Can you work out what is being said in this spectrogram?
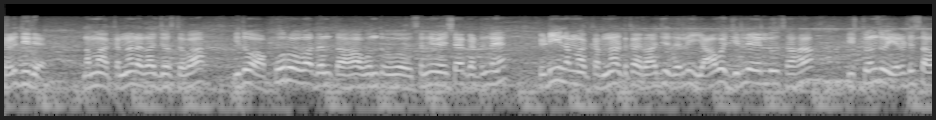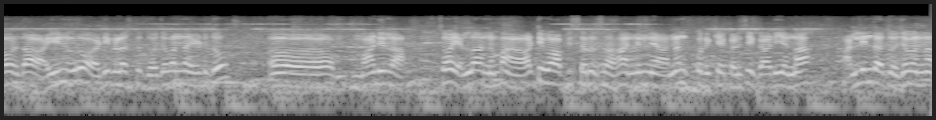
ಸೆಳೆದಿದೆ. ನಮ್ಮ ಕನ್ನಡ ರಾಜ್ಯೋತ್ಸವ. ಇದು ಅಪೂರ್ವವಾದಂತಹ ಒಂದು ಸನ್ನಿವೇಶ, ಘಟನೆ. ಇಡೀ ನಮ್ಮ ಕರ್ನಾಟಕ ರಾಜ್ಯದಲ್ಲಿ ಯಾವ ಜಿಲ್ಲೆಯಲ್ಲೂ ಸಹ ಇಷ್ಟೊಂದು ಎರಡು ಸಾವಿರದ ಐನೂರು ಅಡಿಗಳಷ್ಟು ಧ್ವಜವನ್ನು ಹಿಡಿದು ಮಾಡಿಲ್ಲ. ಸೊ ಎಲ್ಲ ನಮ್ಮ ಆರ್ ಟಿ ಒ ಆಫೀಸರು ಸಹ ನಿನ್ನೆ ಅನಂತಪುರಕ್ಕೆ ಕಳಿಸಿ ಗಾಡಿಯನ್ನು ಅಲ್ಲಿಂದ ಧ್ವಜವನ್ನು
